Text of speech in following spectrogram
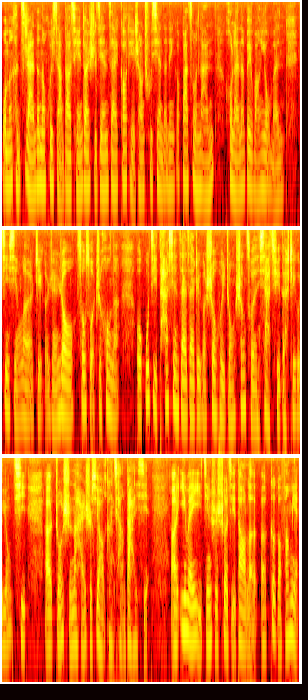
我们很自然的呢会想到前一段时间在高铁上出现的那个霸座男。后来呢被网友们进行了这个人肉搜索之后呢，我估计他现在在这个社会中生存下去的这个勇气，呃，着实呢还是需要更强大一些。呃，因为已经是涉及到了呃各个方面。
